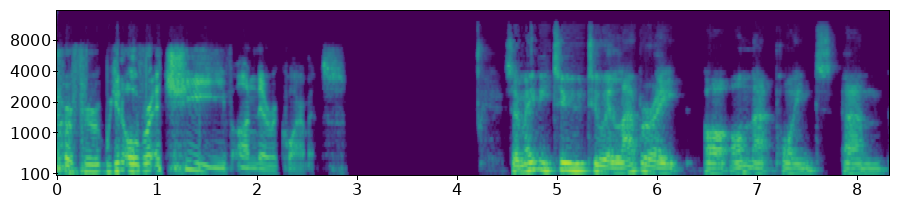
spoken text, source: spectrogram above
we can overachieve on their requirements. So maybe to to elaborate uh, on that point, um,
